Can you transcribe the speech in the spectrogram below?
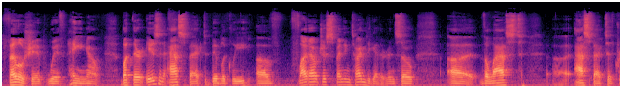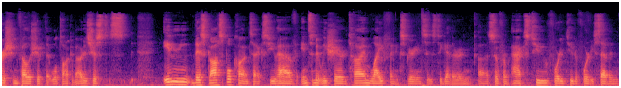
fellowship with hanging out, but there is an aspect biblically of flat out just spending time together, and so uh, the last uh, aspect of Christian fellowship that we'll talk about is just in this gospel context, you have intimately shared time, life, and experiences together. And uh, so from Acts 2 42 to 47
